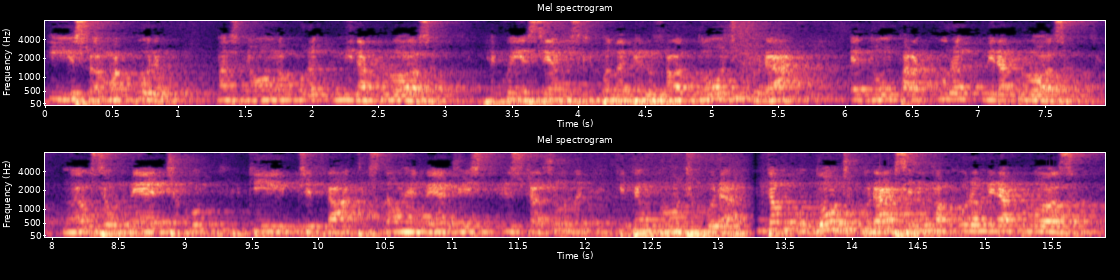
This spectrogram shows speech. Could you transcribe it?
E isso é uma cura, mas não é uma cura miraculosa. Reconhecemos que quando a Bíblia fala dom de curar, é dom para cura miraculosa. Não é o seu médico que te trata, te dá um remédio e isso te ajuda, que tem um dom de curar. Então, o dom de curar seria uma cura miraculosa.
